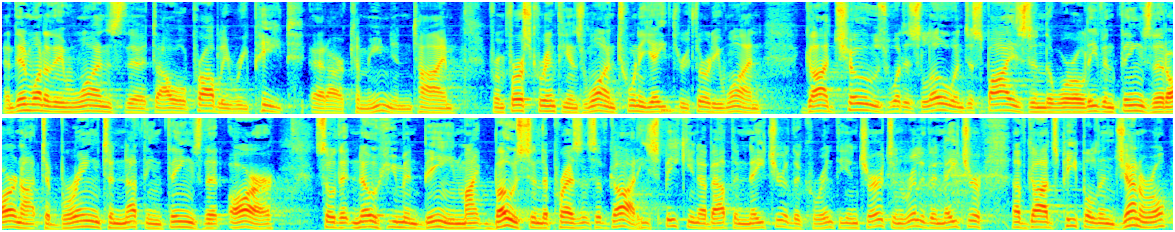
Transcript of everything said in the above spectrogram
And then one of the ones that I will probably repeat at our communion time from 1 Corinthians 1 28 through 31 God chose what is low and despised in the world, even things that are not, to bring to nothing things that are, so that no human being might boast in the presence of God. He's speaking about the nature of the Corinthian church and really the nature of God's people in general.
